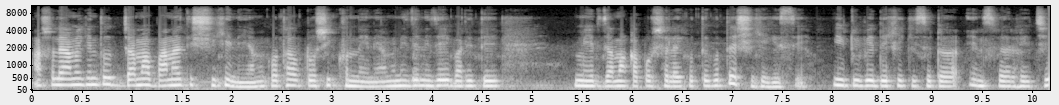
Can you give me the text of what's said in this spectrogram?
আসলে আমি কিন্তু জামা বানাইতে শিখিনি। আমি কোথাও প্রশিক্ষণ নিইনি। আমি নিজে নিজেই বাড়িতে মেয়ের জামা কাপড় সেলাই করতে করতে শিখে গেছি। ইউটিউবে দেখে কিছুটা ইন্সপায়ার হয়েছি।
